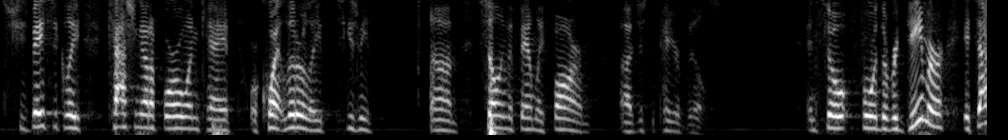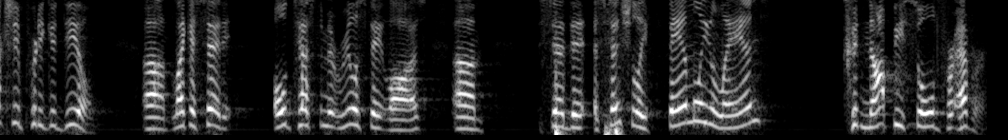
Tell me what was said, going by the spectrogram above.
So she's basically cashing out a 401k, or quite literally, excuse me, um, selling the family farm uh, just to pay her bills. And so for the Redeemer, it's actually a pretty good deal. Um, like I said, Old Testament real estate laws um, said that essentially family land could not be sold forever.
